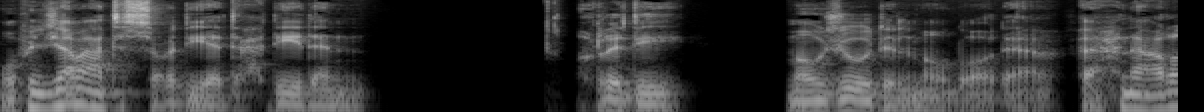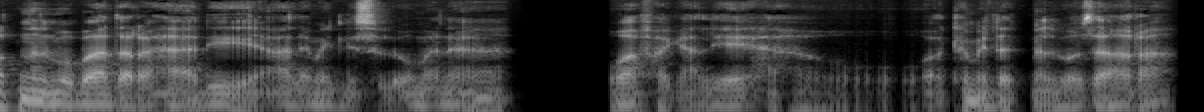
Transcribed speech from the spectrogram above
وفي الجامعة السعودية تحديدا اوريدي موجود الموضوع ده. فإحنا عرضنا المبادرة هذه على مجلس الأمناء وافق عليها واعتمدت من الوزارة.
